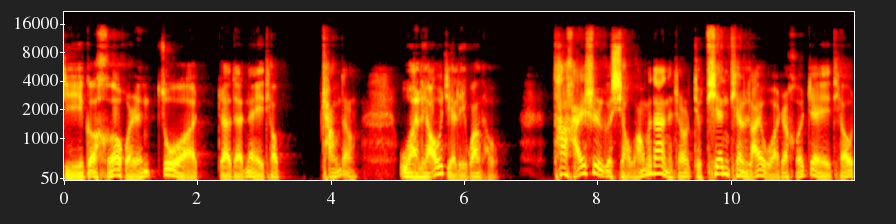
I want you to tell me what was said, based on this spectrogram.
几个合伙人坐着的那条长凳。我了解李光头，他还是个小王八蛋的时候，就天天来我这和这条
